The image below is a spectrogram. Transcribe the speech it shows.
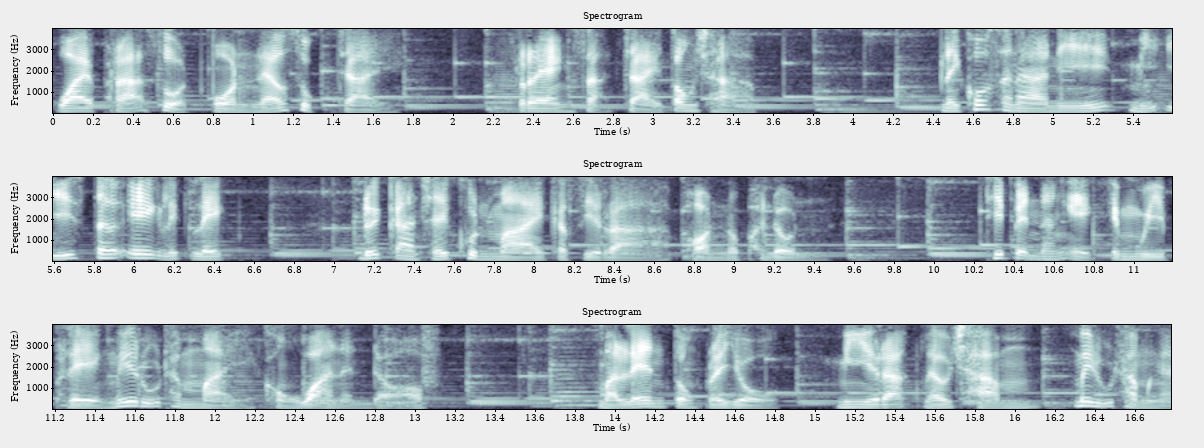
ไหว้พระสวดมนต์แล้วสุขใจ แรงสะใจต้องชาร์ปในโฆษณานี้มีอีสเตอร์เอ็กเล็ก ๆ ด้วยการใช้คุณไมค์กศิราพรนพดล ที่เป็นนางเอก MV เพลงไม่รู้ทำไมของวานแอนดอฟมาเล่นตรงประโยคมีรักแล้วช้ำ ไม่รู้ทำไง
